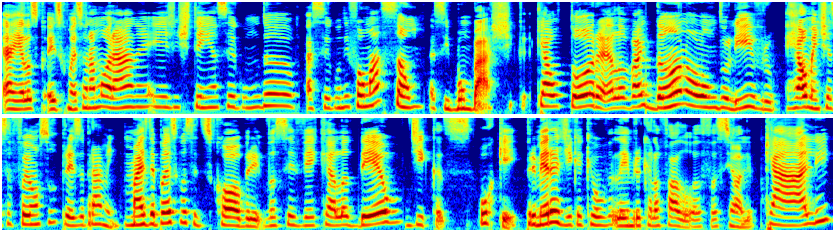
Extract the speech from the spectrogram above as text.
Aí elas, eles começam a namorar, né? E a gente tem a segunda, a segunda informação, assim, bombástica. Que a autora, ela vai dando ao longo do livro. Realmente, essa foi uma surpresa para mim. Mas depois que você descobre, você vê que ela deu dicas. Por quê? Primeira dica que eu lembro que ela falou, ela falou assim, olha, que a Ali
